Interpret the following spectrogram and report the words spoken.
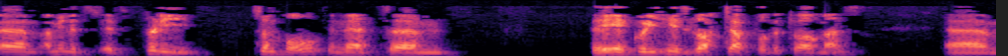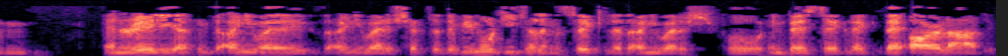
um, I mean, it's it's pretty simple in that um, the equity is locked up for the 12 months. Um, and really, I think the only way the only way to shift it, there'll be more detail in the circular, the only way for Investec, they are allowed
